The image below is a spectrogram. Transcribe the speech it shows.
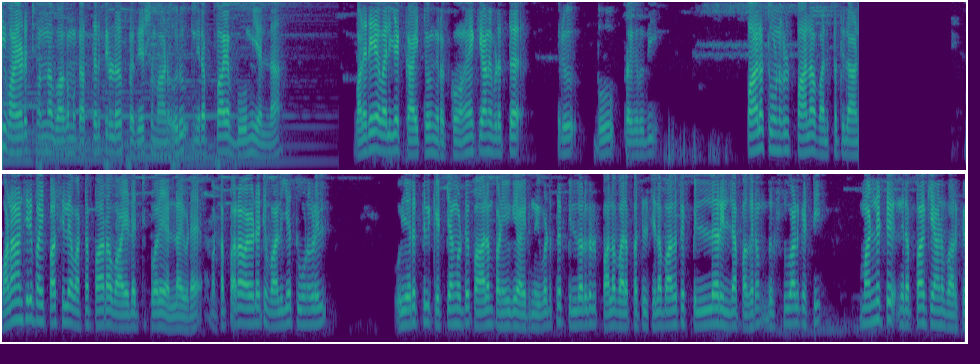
ഈ വയഡറ്റ് വന്ന ഭാഗം നമുക്ക് അത്തരത്തിലുള്ള പ്രദേശമാണ്. ഒരു നിരപ്പായ ഭൂമിയല്ല. വളരെ വലിയ കയറ്റവും നിറക്കും അങ്ങനെയൊക്കെയാണ് ഇവിടുത്തെ ഒരു ഭൂപ്രകൃതി. പല തൂണുകൾ പല വലുപ്പത്തിലാണ്. വളാഞ്ചേരി ബൈപ്പാസിലെ വട്ടപ്പാറ വയഡറ്റ് പോലെയല്ല ഇവിടെ. വട്ടപ്പാറ വയഡറ്റ് വലിയ തൂണുകളിൽ ഉയരത്തിൽ കെട്ടി അങ്ങോട്ട് പാലം പണിയുകയായിരുന്നു. ഇവിടുത്തെ പില്ലറുകൾ പല വലപ്പത്തിൽ ചില ഭാഗത്ത് പില്ലറില്ല. പകരം ബ്രിക്സ് വാൾ കെട്ടി മണ്ണിട്ട് നിരപ്പാക്കിയാണ് വർക്ക്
